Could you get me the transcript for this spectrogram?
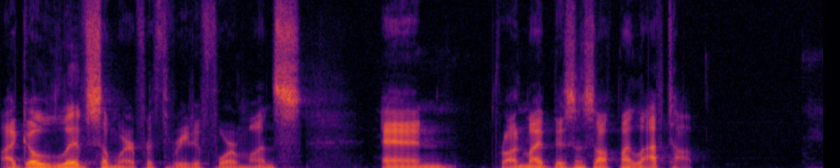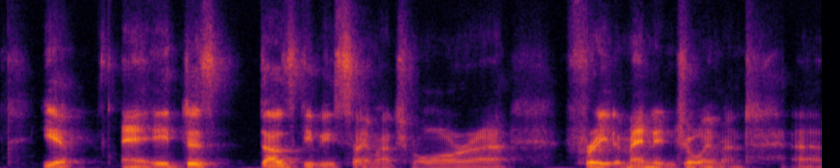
I go live somewhere for three to four months, and run my business off my laptop. Yeah, and it just does give you so much more uh, freedom and enjoyment. Uh,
